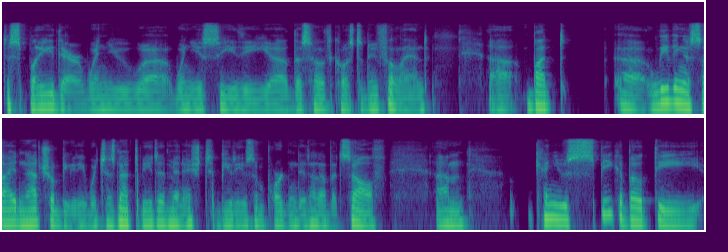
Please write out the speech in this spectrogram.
display there when you uh, when you see the uh, the South Coast of Newfoundland. Uh, but uh, leaving aside natural beauty, which is not to be diminished, beauty is important in and of itself. Um, can you speak about the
